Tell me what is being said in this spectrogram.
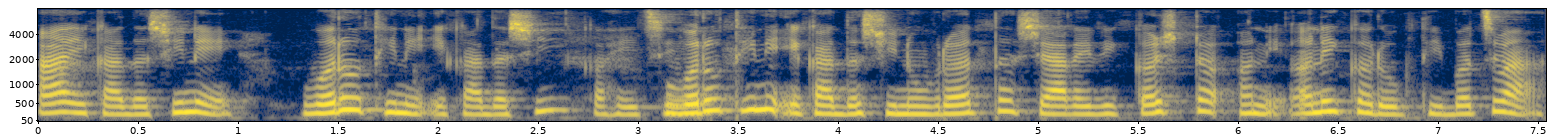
આ એકાદશીને વરુથીની એકાદશી કહે છે. વરુથીની એકાદશીનું વ્રત, શારીરિક કષ્ટ અને અનેક રોગથી બચવા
